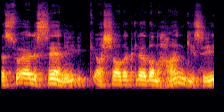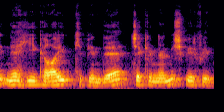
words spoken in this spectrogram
Es-sual seni aşağıdakilerden hangisi nehi gayb kipinde çekimlenmiş bir fiil?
